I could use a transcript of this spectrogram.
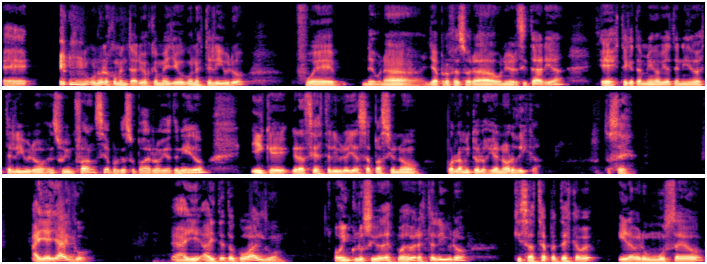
Eh, uno de los comentarios que me llegó con este libro fue de una ya profesora universitaria, este, que también había tenido este libro en su infancia, porque su padre lo había tenido, y que gracias a este libro ya se apasionó por la mitología nórdica. Entonces, ahí hay algo, ahí, ahí te tocó algo o inclusive después de ver este libro, quizás te apetezca ir a ver un museo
